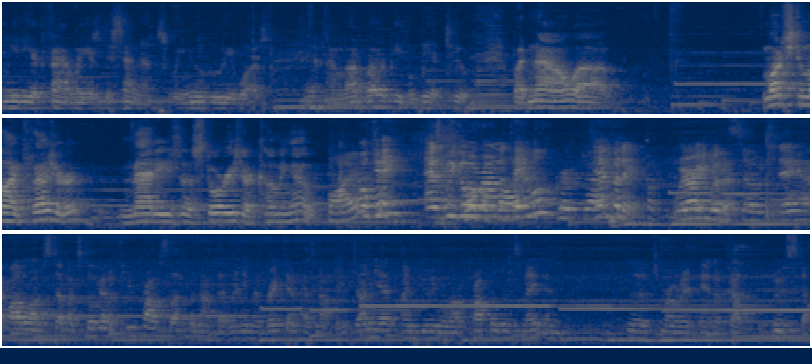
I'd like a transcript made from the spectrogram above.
immediate family, his descendants, we knew who he was. Yeah. And a lot of other people did too. But now, uh, much to my pleasure, Mattie's uh, stories are coming out. Okay, as we go around the table, Tiffany, where are you with us? So today I bought a lot of stuff. I've still got a few props left, but not that many. My breakdown building tonight and uh, tomorrow night, and I've got the booth stuff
